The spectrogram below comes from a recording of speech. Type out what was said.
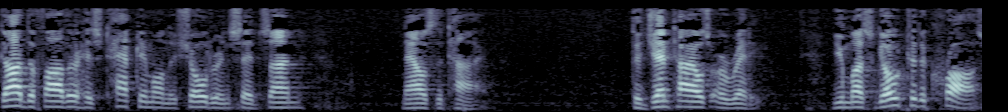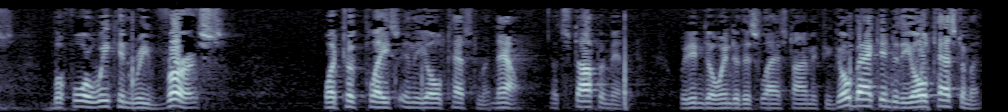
God the Father has tapped him on the shoulder and said, son, now's the time. The Gentiles are ready. You must go to the cross before we can reverse what took place in the Old Testament. Now, Let's stop a minute. We didn't go into this last time. If you go back into the Old Testament,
